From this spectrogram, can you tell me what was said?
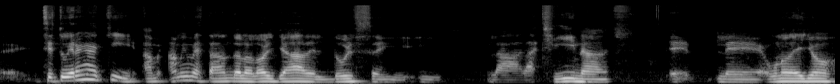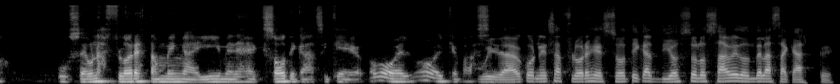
eh, si estuvieran aquí, a, mí- a mí me está dando el olor ya del dulce y, y la, la china. Eh, le, uno de ellos usé unas flores también ahí, medias exóticas, así que vamos a ver, vamos a ver qué pasa. Cuidado con esas flores exóticas. Dios solo sabe dónde las sacaste.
